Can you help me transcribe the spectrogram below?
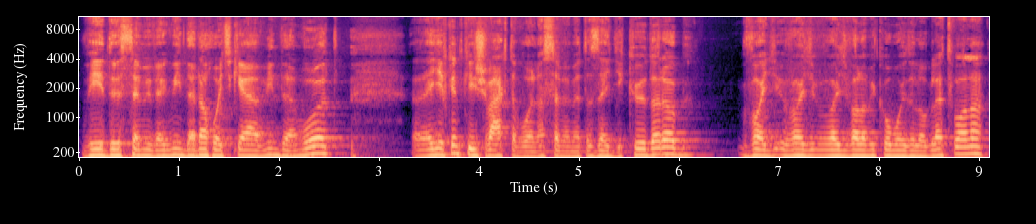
védőszemüveg, minden ahogy kell, minden volt. Egyébként ki is vágta volna a szememet az egyik kődarab, vagy, vagy, vagy valami komoly dolog lett volna.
